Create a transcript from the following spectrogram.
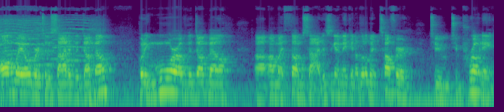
all the way over to the side of the dumbbell, putting more of the dumbbell uh, on my thumb side. This is gonna make it a little bit tougher to, to pronate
